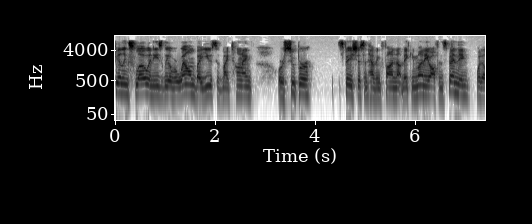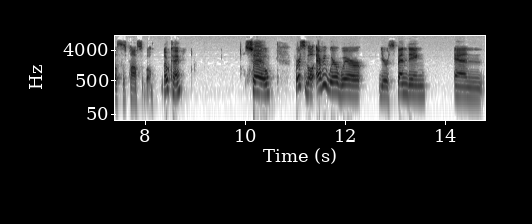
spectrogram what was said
feeling slow and easily overwhelmed by use of my time or super spacious and having fun, not making money, often spending. What else is possible? Okay. So, first of all, everywhere where you're spending and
